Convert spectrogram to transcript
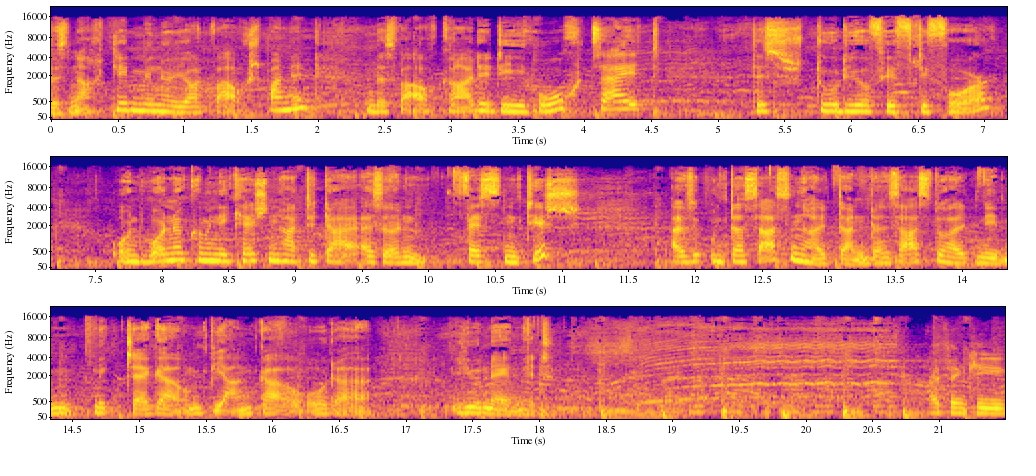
Das Nachtleben in New York war auch spannend und das war auch gerade die Hochzeit des Studio 54 und Warner Communication hatte da also einen festen Tisch also, und da saßen halt dann, dann saßt du halt neben Mick Jagger und Bianca oder you name it. I think he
